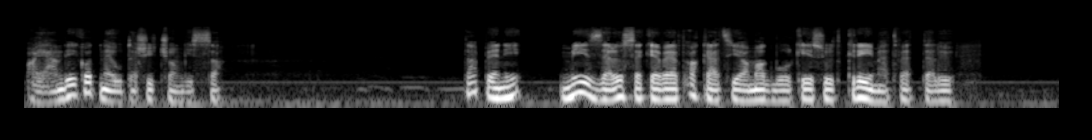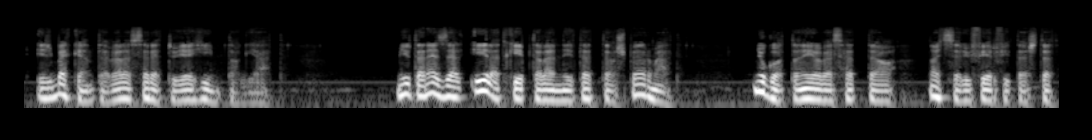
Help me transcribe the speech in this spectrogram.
ajándékot ne utasítson vissza. Tapeni mézzel összekevert akácia magból készült krémet vett elő, és bekente vele szeretője hímtagját. Miután ezzel életképtelenné tette a spermát, nyugodtan élvezhette a nagyszerű férfi testet,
